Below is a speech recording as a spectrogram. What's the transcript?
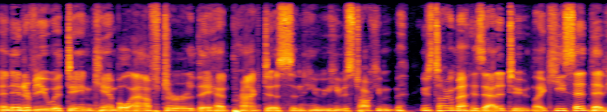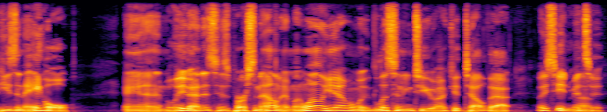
an interview with Dan Campbell after they had practice, and he he was talking he was talking about his attitude. Like he said that he's an a hole, and that it. is his personality. I'm like, well, yeah, listening to you, I could tell that At least he admits it.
